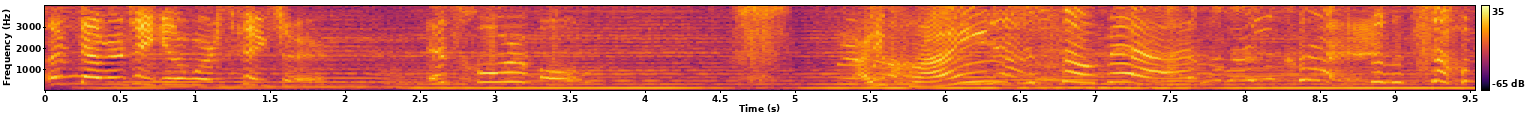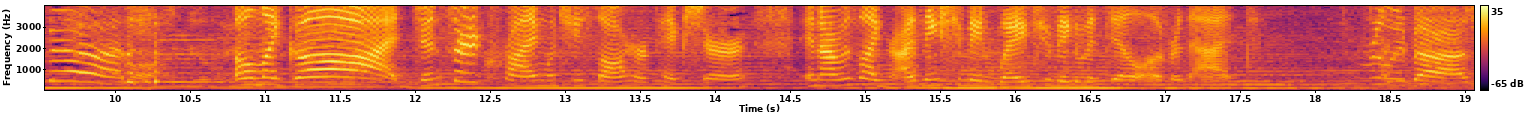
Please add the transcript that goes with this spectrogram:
I've never taken a worse picture. It's horrible. Are you crying? It's so bad. Why are you crying? Because it's so bad. Oh my god! Jen started crying when she saw her picture. And I was like, I think she made way too big of a deal over that. It's really bad.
